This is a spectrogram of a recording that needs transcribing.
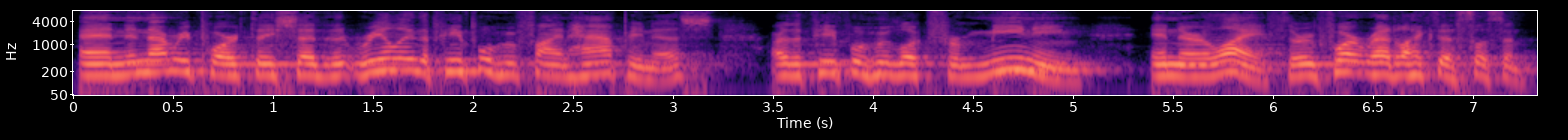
and in that report, they said that really the people who find happiness are the people who look for meaning in their life. The report read like this, listen,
